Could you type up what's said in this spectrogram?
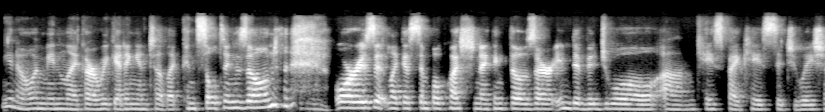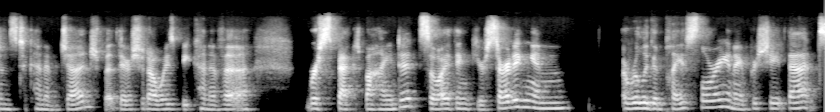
you know i mean like are we getting into like consulting zone? Mm-hmm. or is it like a simple question? I think those are individual um, case by case situations to kind of judge but there should always be kind of a respect behind it. So i think you're starting in a really good place lori and i appreciate that.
